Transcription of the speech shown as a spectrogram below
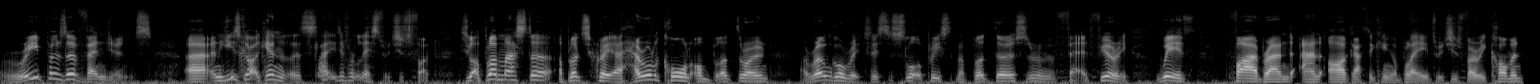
Reapers of Vengeance. Uh, and he's got, again, a slightly different list, which is fun. He's got a Bloodmaster, a Blood Bloodsecrator, Herald of Khorne on Blood Throne, a Roam Rich List, a Slaughter Priest, and a Bloodthirster and a Fetid Fury with Firebrand and Argath, the King of Blades, which is very common.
